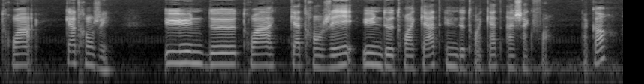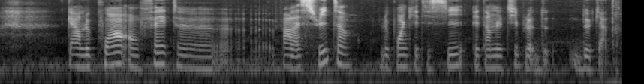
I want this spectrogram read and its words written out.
3, 4 rangées. 1, 2, 3, 4 rangées. 1, 2, 3, 4. 1, 2, 3, 4 à chaque fois. D'accord? Car le point, en fait, euh, par la suite, le point qui est ici est un multiple de, de 4.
